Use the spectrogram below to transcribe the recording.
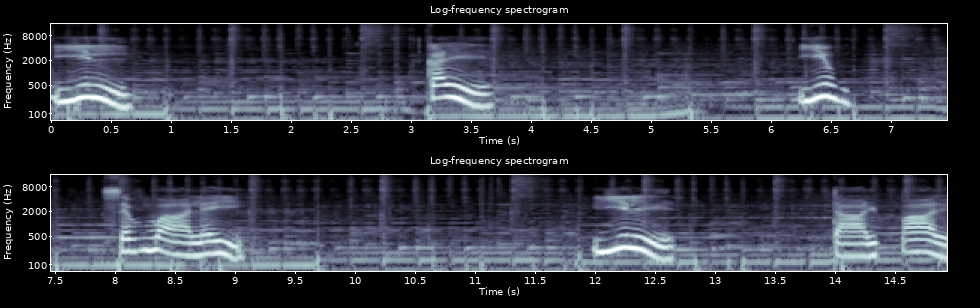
இல். கல். இவ். செவ்வாழை. இல் தாழ்பால்.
